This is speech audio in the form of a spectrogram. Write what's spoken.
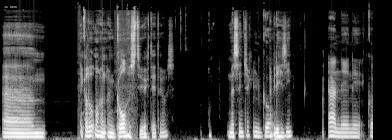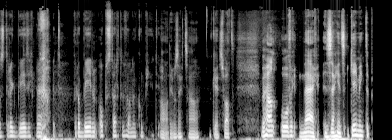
Ehm, ik had ook nog een, een goal gestuurd, hè, trouwens. Op Messenger. Een goal. Heb je die gezien? Ah, nee, nee. Ik was druk bezig met het proberen opstarten van een computer. Oh, die was echt zalig. Oké, zwart. We gaan over naar, zeg eens, gaming tip,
